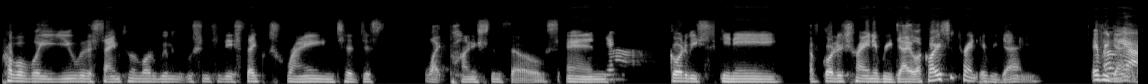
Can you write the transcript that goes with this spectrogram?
probably you were the same to a lot of women that listen to this. They train to just like punish themselves and yeah. got to be skinny. I've got to train every day. Like I used to train every day, every oh, day. Yeah.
